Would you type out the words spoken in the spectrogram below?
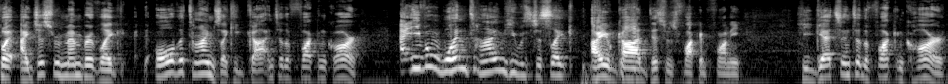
But I just remember like all the times like he got into the fucking car. And Even one time he was just like, "Oh God, this was fucking funny." He gets into the fucking car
